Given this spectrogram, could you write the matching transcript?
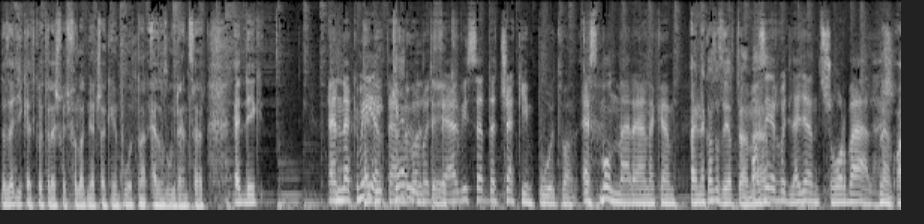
de az egyiket köteles vagy feladni a check-in pultnál. Ez az új rendszer. Eddig ennek mi Eddig értelme van, hogy kerülték. felviszed, de check-in pult van? Ezt mondd már el nekem. ennek az az értelme... Azért, hogy legyen sorbaállás? Nem, a,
